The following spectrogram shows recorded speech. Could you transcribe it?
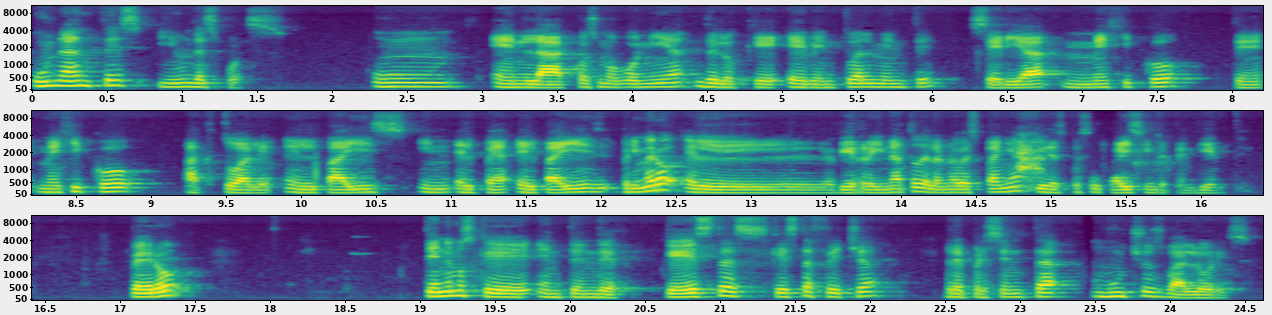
un antes y un después, un, en la cosmogonía de lo que eventualmente sería México, de- México actual, el país, el, el país, primero el virreinato de la Nueva España y después el país independiente. Pero tenemos que entender que, estas, que esta fecha representa muchos valores,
